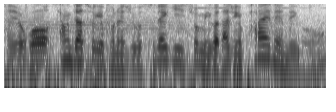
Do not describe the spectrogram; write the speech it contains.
자 요거 상자 속에 보내주고 쓰레기 좀 이거 나중에 팔아야 되는데 이거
